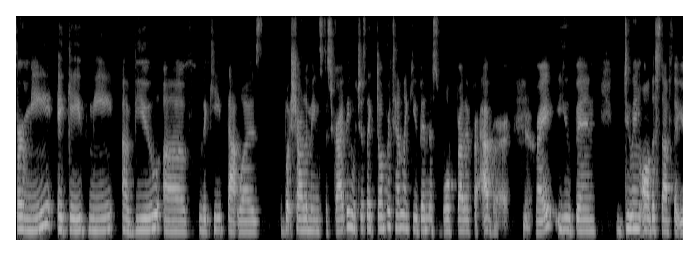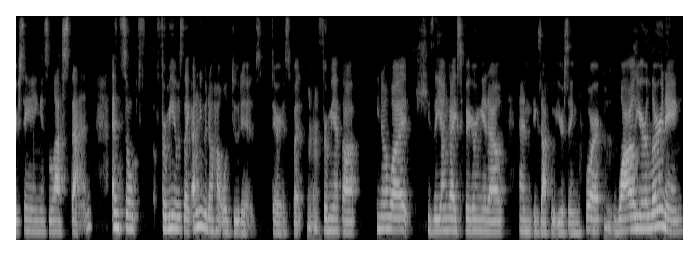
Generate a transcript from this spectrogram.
For me, it gave me a view of Lakeith that was what Charlemagne's describing, which is like, don't pretend like you've been this woke brother forever. Yeah. Right? You've been doing all the stuff that you're saying is less than. And so f- for me, it was like, I don't even know how old dude is, Darius, but Mhm. for me, I thought, you know what? He's the young guy, he's figuring it out. And exactly what you were saying before, Mm. while you're learning,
